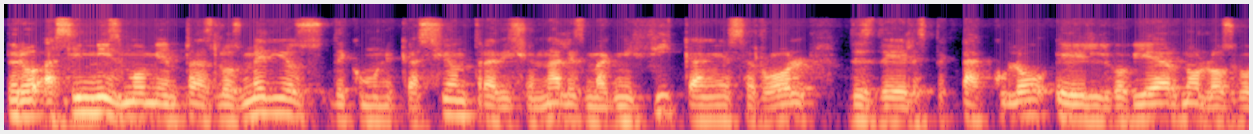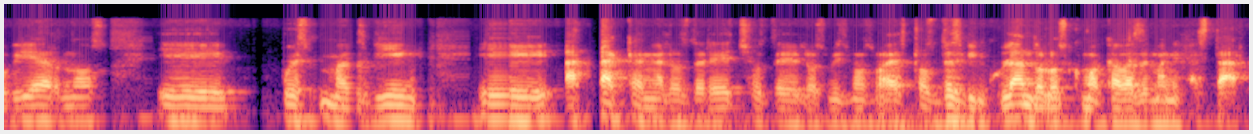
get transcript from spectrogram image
Pero asimismo, mientras los medios de comunicación tradicionales magnifican ese rol desde el espectáculo, el gobierno, los gobiernos, eh, pues más bien eh, atacan a los derechos de los mismos maestros, desvinculándolos, como acabas de manifestar.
